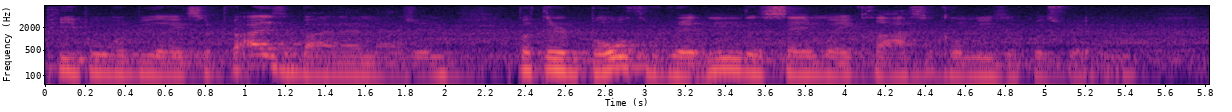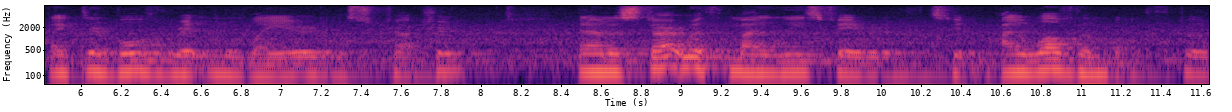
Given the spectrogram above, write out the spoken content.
people would be like surprised by, it, I imagine, but they're both written the same way classical music was written. Like they're both written layered and structured. And I'm gonna start with my least favorite of the two. I love them both, but,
